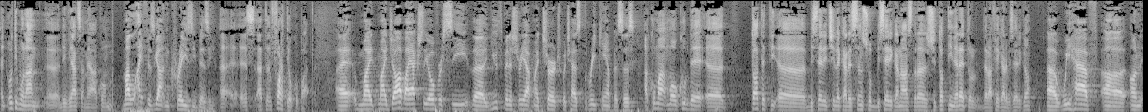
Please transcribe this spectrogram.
În ultimul an uh, din viața mea acum, my life has gotten crazy busy. uh, sunt atât- foarte ocupat. Uh, my, my job, I actually oversee the youth ministry at my church, which has three campuses. Acum mă ocup de uh, toate ti- uh, bisericile care sunt sub biserica noastră și tot tineretul de la fiecare biserică. Uh, we have uh, on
